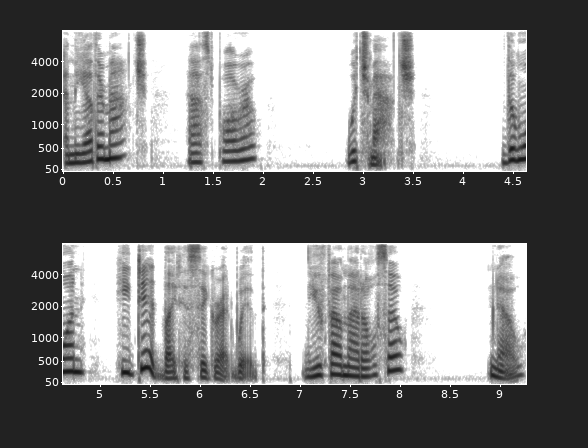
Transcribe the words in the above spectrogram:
And the other match? asked Poirot. Which match? The one he did light his cigarette with. You found that also? No.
